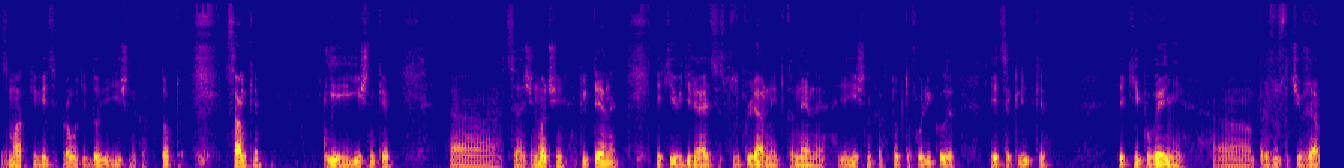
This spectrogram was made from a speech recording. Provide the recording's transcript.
з матки в яйцепроводі до яєчника. Тобто самки є яєчники, це жіночі клітини, які виділяються з фолікулярної тканини яєчника, тобто фолікули, яйцеклітки, які повинні при зустрічі вже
